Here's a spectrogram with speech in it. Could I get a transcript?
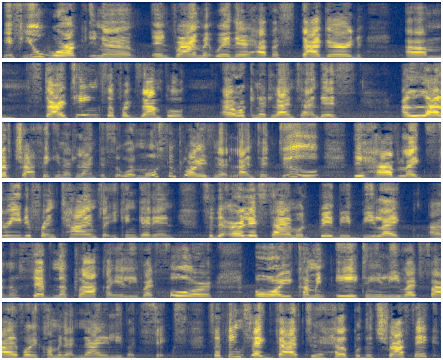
If you work in an environment where they have a staggered um, starting so for example i work in atlanta and there's a lot of traffic in atlanta. So what most employers in atlanta do they have like three different times that you can get in. So the earliest time would maybe be like I don't know, 7 o'clock and you leave at 4, or you come in 8 and you leave at 5, or you come in at 9 and you leave at 6. So things like that to help with the traffic.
